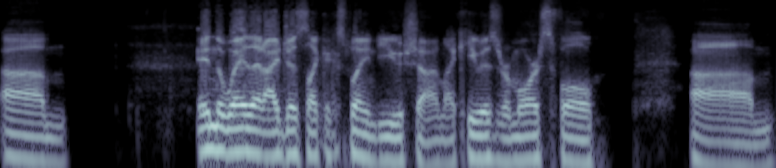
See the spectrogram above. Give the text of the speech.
um, in the way that I just like explained to you, Sean. Like he was remorseful, um,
